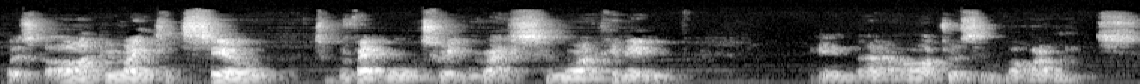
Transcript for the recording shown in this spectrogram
but it's got an IP rated seal to prevent water ingress and working in, in uh, arduous environments.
